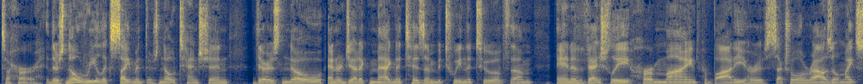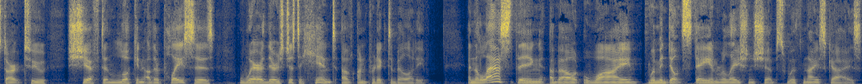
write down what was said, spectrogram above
to her. There's no real excitement, there's no tension, there's no energetic magnetism between the two of them. And eventually, her mind, her body, her sexual arousal might start to shift and look in other places where there's just a hint of unpredictability. And the last thing about why women don't stay in relationships with nice guys,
